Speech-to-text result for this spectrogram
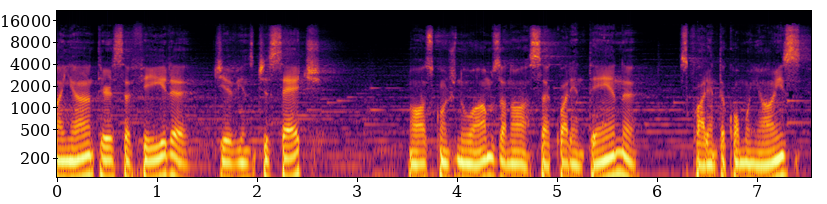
Amanhã, terça-feira, dia 27, nós continuamos a nossa quarentena, as 40 comunhões,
